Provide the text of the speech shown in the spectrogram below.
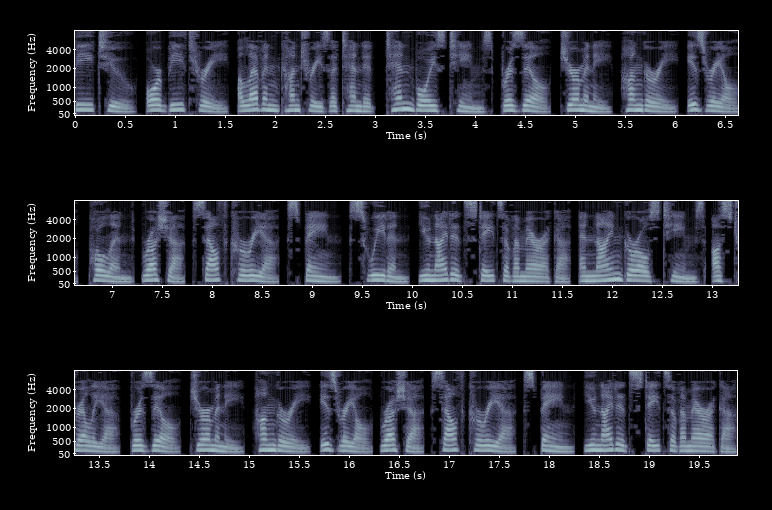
B2, or B3. Eleven countries attended, 10 boys teams Brazil, Germany, Hungary, Israel, Poland, Russia, South Korea, Spain, Sweden, United States of America, and nine girls teams Australia, Brazil, Germany, Hungary, Israel, Russia, South Korea, Spain, United States of America.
